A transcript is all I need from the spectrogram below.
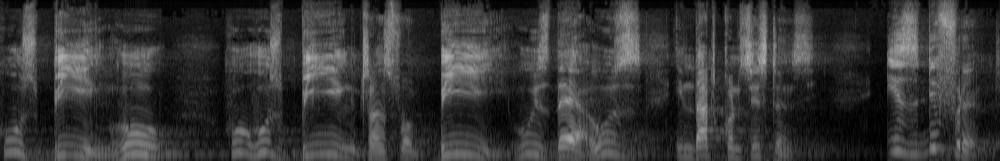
who's being, who, who who's being transformed, be, who is there, who's in that consistency, is different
